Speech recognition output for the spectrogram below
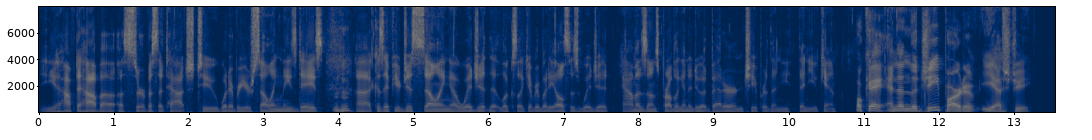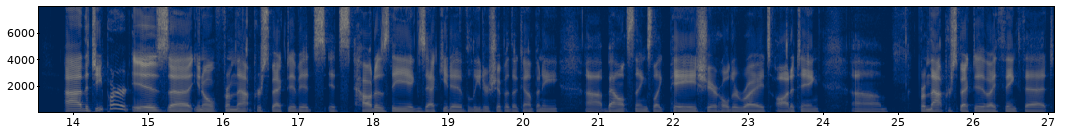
You have to have a, a service attached to whatever you're selling these days. Because if you're just selling a widget that looks like everybody else's widget, Amazon's probably going to do it better and cheaper than you, than you can. Okay, and then the G part of ESG. Uh, the G part is, uh, you know, from that perspective, it's it's how does the executive leadership of the company uh, balance things like pay, shareholder rights, auditing. Um, from that perspective, I think that.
